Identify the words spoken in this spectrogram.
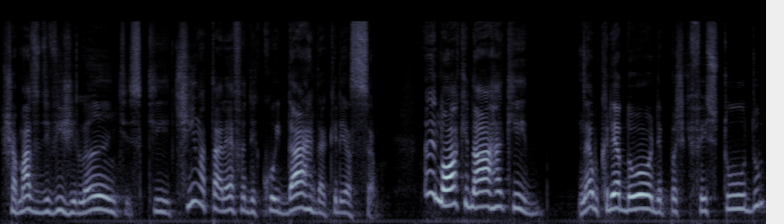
chamados de vigilantes, que tinham a tarefa de cuidar da criação, Enoque narra que né, o Criador, depois que fez tudo,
